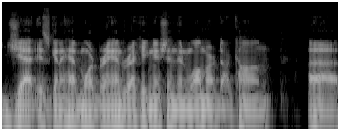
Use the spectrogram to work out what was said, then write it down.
Jet is going to have more brand recognition than Walmart.com. Uh,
